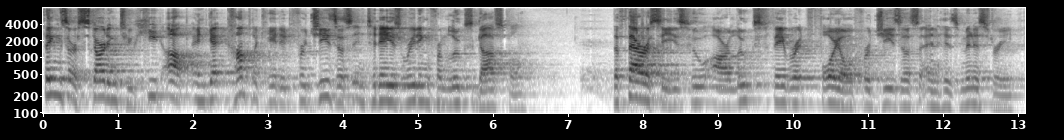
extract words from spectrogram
Things are starting to heat up and get complicated for Jesus in today's reading from Luke's Gospel. The Pharisees, who are Luke's favorite foil for Jesus and his ministry,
